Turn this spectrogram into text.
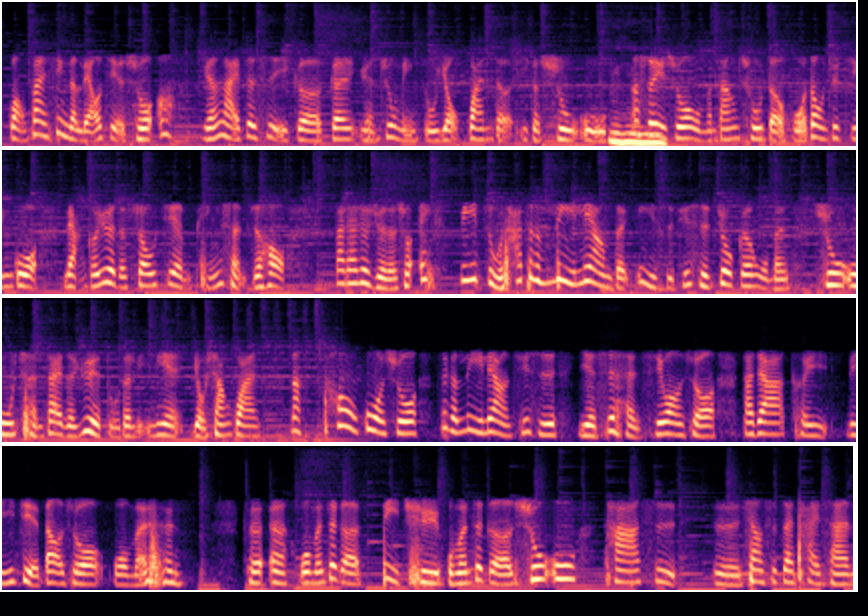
广泛性的了解，说哦，原来这是一个跟原住民族有关的一个书屋。那所以说，我们当初的活动就经过两个月的收件评审之后。大家就觉得说，哎，B 组它这个力量的意思，其实就跟我们书屋承载着阅读的理念有相关。那透过说这个力量，其实也是很希望说大家可以理解到说，我们 可呃，我们这个地区，我们这个书屋，它是嗯，像是在泰山。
